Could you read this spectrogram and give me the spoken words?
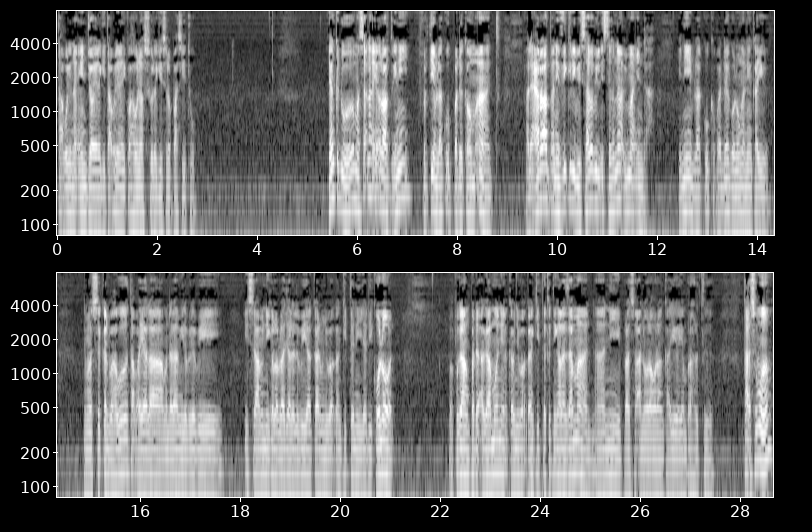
Tak boleh nak enjoy lagi tak boleh nak ikut hawa nafsu lagi selepas itu. Yang kedua masalah i'rad ini seperti yang berlaku kepada kaum Ad. Al-i'rad an zikri bisabab al-istighna' bima indah ini berlaku kepada golongan yang kaya. Ini maksudkan bahawa tak payahlah mendalami lebih-lebih. Islam ini kalau belajar lebih akan menyebabkan kita ni jadi kolot. Berpegang pada agama ni akan menyebabkan kita ketinggalan zaman. Ha, Ni perasaan orang-orang kaya yang berharta. Tak semua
